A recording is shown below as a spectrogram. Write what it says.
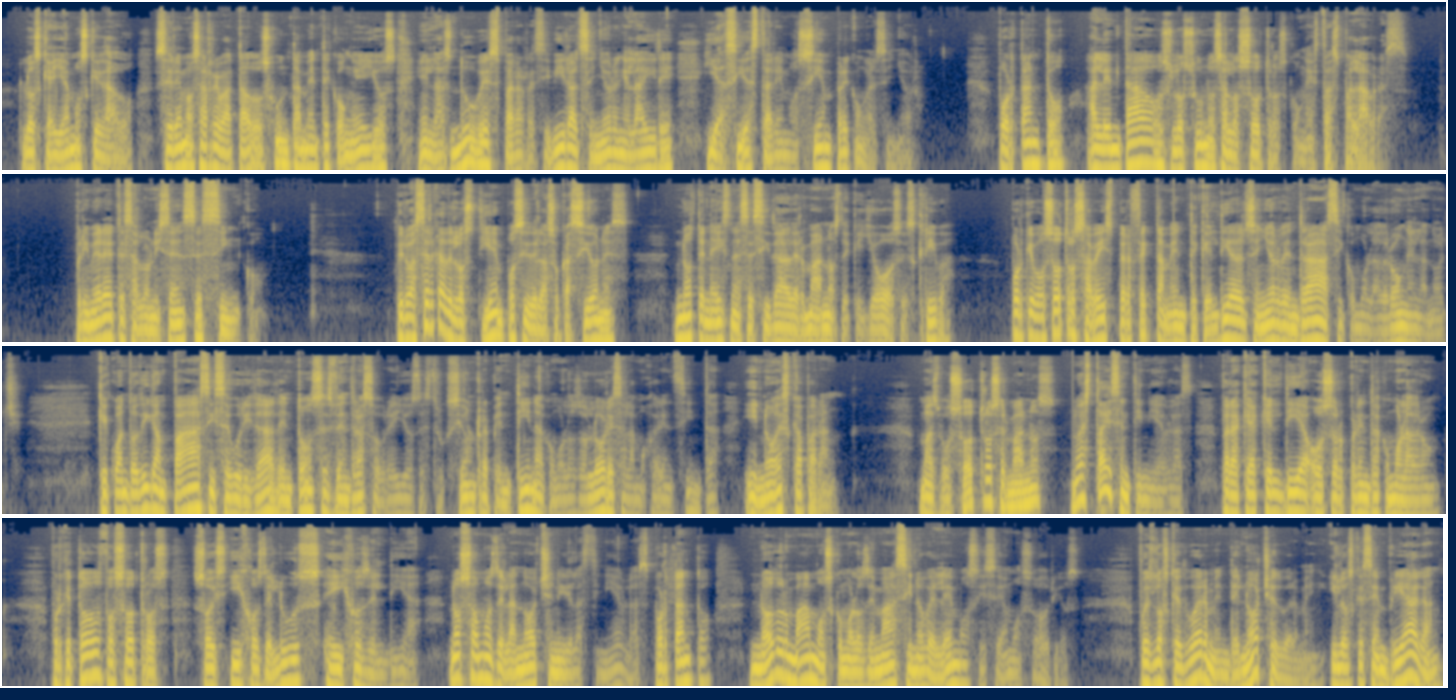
los que hayamos quedado, seremos arrebatados juntamente con ellos en las nubes para recibir al Señor en el aire, y así estaremos siempre con el Señor. Por tanto, alentaos los unos a los otros con estas palabras. Primera de Tesalonicenses 5. Pero acerca de los tiempos y de las ocasiones, no tenéis necesidad, hermanos, de que yo os escriba, porque vosotros sabéis perfectamente que el día del Señor vendrá así como ladrón en la noche que cuando digan paz y seguridad, entonces vendrá sobre ellos destrucción repentina como los dolores a la mujer encinta, y no escaparán. Mas vosotros, hermanos, no estáis en tinieblas, para que aquel día os sorprenda como ladrón, porque todos vosotros sois hijos de luz e hijos del día, no somos de la noche ni de las tinieblas. Por tanto, no durmamos como los demás, sino velemos y seamos sobrios. Pues los que duermen de noche duermen, y los que se embriagan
